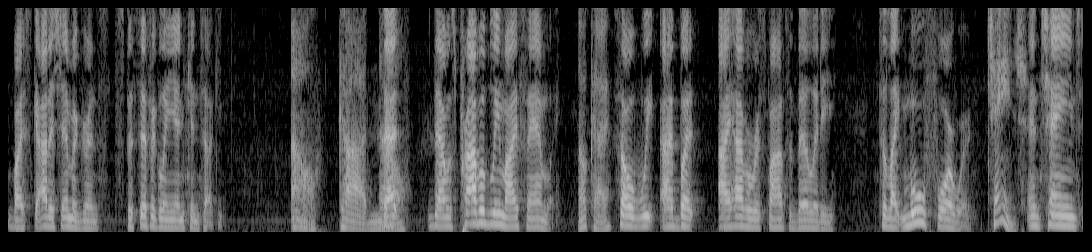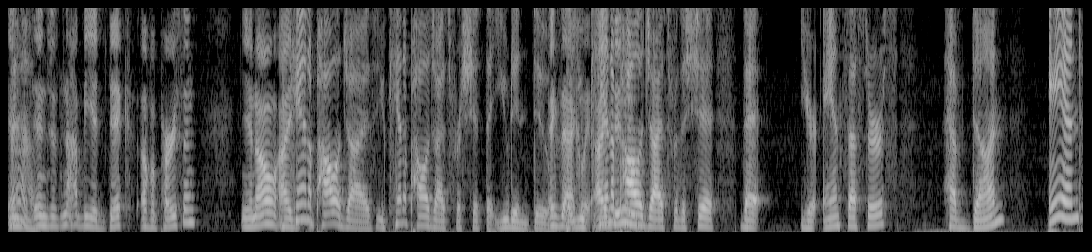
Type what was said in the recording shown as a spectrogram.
by Scottish immigrants, specifically in Kentucky. Oh God, no. That that was probably my family. okay, So we, I but I have a responsibility to like move forward change. and change and Yeah. and just not be a dick of a person. You know, I can't apologize. You can't apologize for shit that you didn't do. Exactly. you can't apologize for the shit that your ancestors have done and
